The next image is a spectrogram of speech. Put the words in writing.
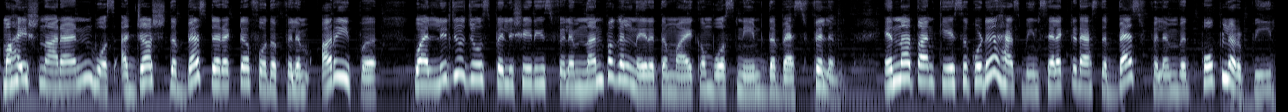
Mahesh Narayanan was adjudged the best director for the film Ariyippu, while Lijo Jose Pellissery's film Nanpagal Nerathu Mayakkam was named the best film. Nna Thaan Case Kodu has been selected as the best film with popular appeal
